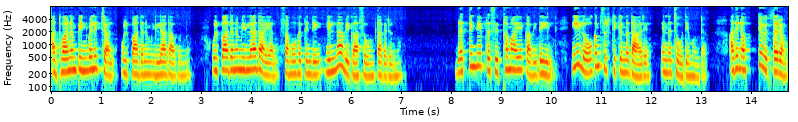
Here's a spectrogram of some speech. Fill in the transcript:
അധ്വാനം പിൻവലിച്ചാൽ ഉൽപാദനം ഇല്ലാതാകുന്നു. ഉൽപാദനം ഇല്ലാതായാൽ സമൂഹത്തിന്റെ എല്ലാ വികാസവും തകരുന്നു. ബ്രത്തിന്റെ പ്രസിദ്ധമായ കവിതയിൽ ഈ ലോകം സൃഷ്ടിക്കുന്നതാര് എന്ന ചോദ്യമുണ്ട്. അതിനൊറ്റ ഉത്തരം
